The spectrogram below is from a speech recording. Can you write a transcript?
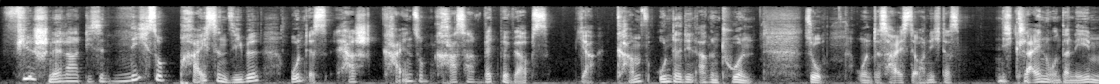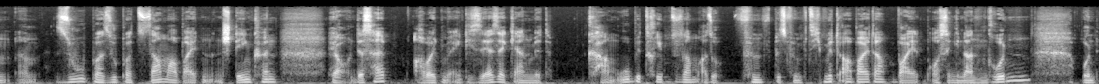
viel schneller, die sind nicht so preissensibel und es herrscht kein so krasser Wettbewerbs ja, Kampf unter den Agenturen. So, und das heißt ja auch nicht, dass nicht kleine Unternehmen ähm, super, super zusammenarbeiten, entstehen können. Ja, und deshalb arbeiten wir eigentlich sehr, sehr gern mit KMU-Betrieben zusammen, also 5 bis 50 Mitarbeiter, weil aus den genannten Gründen. Und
